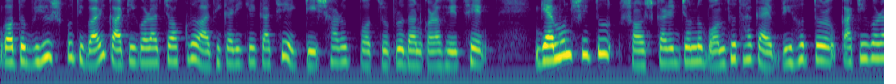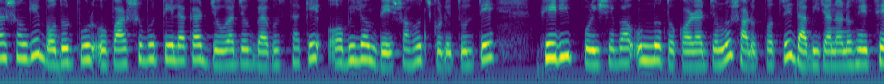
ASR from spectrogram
গত বৃহস্পতিবার কাটিগড়া চক্র আধিকারিকের কাছে একটি স্মারকপত্র প্রদান করা হয়েছে। গ্যামন সেতু সংস্কারের জন্য বন্ধ থাকায় বৃহত্তর কাটিগড়ার সঙ্গে বদরপুর ও পার্শ্ববর্তী এলাকার যোগাযোগ ব্যবস্থাকে অবিলম্বে সহজ করে তুলতে ফেরি পরিষেবা উন্নত করার জন্য স্মারকপত্রে দাবি জানানো হয়েছে।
